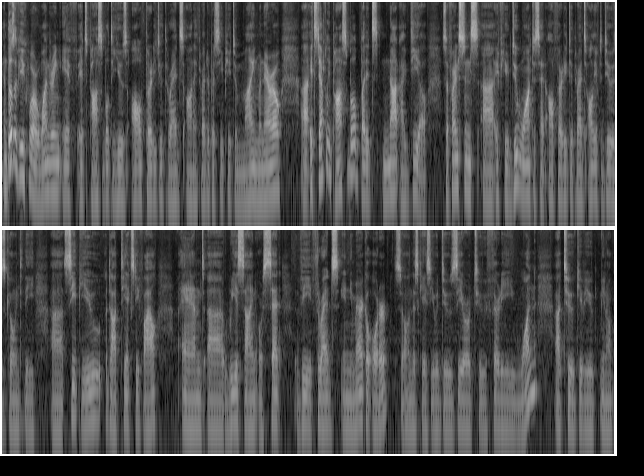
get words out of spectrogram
And those of you who are wondering if it's possible to use all 32 threads on a Threadripper CPU to mine Monero, uh, it's definitely possible, but it's not ideal. So for instance, uh, if you do want to set all 32 threads, all you have to do is go into the uh, cpu.txt file, and uh, reassign or set the threads in numerical order. So in this case, you would do 0 to 31 uh, to give you, you know,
